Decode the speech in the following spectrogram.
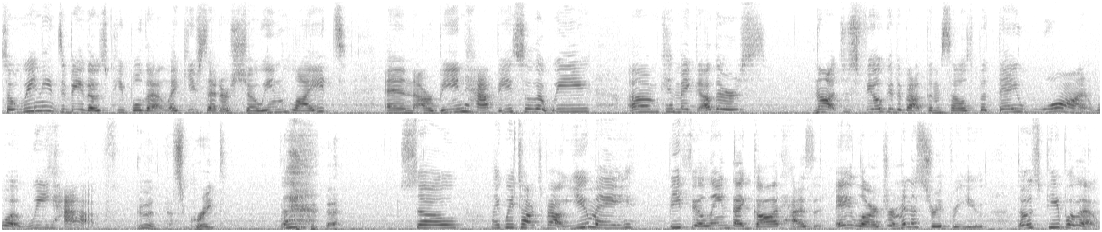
So we need to be those people that, like you said, are showing light and are being happy so that we um, can make others not just feel good about themselves, but they want what we have. Good. That's great. So, like we talked about, you may be feeling that God has a larger ministry for you. Those people that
